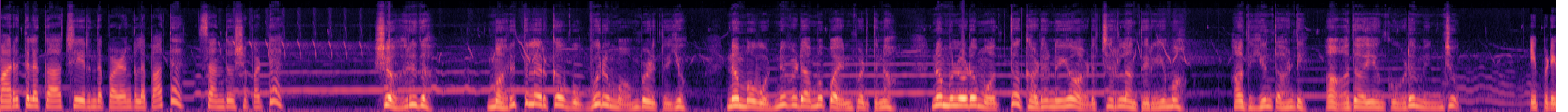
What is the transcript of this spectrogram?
மரத்துல காய்ச்சி இருந்த பழங்களை பார்த்து சந்தோஷப்பட்டு சாரதா மரத்துல இருக்க ஒவ்வொரு மாம்பழத்தையும் நம்ம ஒண்ணு விடாம பயன்படுத்தினா நம்மளோட மொத்த கடனையும் அடைச்சிடலாம் தெரியுமா? அதையும் தாண்டி ஆதாயம் கூட மிஞ்சும். இப்படி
